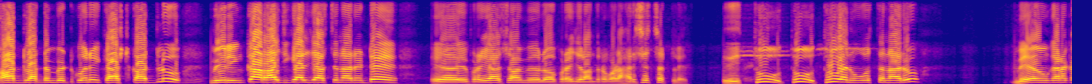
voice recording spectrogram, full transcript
కార్డులు అడ్డం పెట్టుకొని క్యాస్ట్ కార్డులు మీరు ఇంకా రాజకీయాలు చేస్తున్నారంటే ప్రజాస్వామ్యంలో ప్రజలందరూ కూడా హర్షించట్లేదు. ఇది తూ తూ తూ అని ఊస్తున్నారు. మేము గనక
